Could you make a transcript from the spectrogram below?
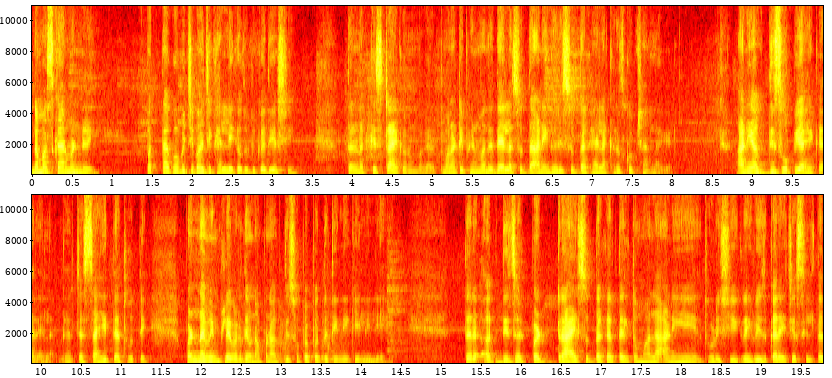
नमस्कार मंडळी. पत्ताकोबीची भाजी खाल्ली का तुम्ही कधी अशी? तर नक्कीच ट्राय करून बघा. तुम्हाला टिफिनमध्ये द्यायलासुद्धा आणि घरीसुद्धा खायला खरंच खूप छान लागेल. आणि अगदी सोपी आहे करायला. घरच्या साहित्यात होते. पण नवीन फ्लेवर देऊन आपण अगदी सोप्या पद्धतीने केलेली आहे. तर अगदी झटपट ड्रायसुद्धा करता येईल तुम्हाला आणि थोडीशी ग्रेव्ही करायची असेल तर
